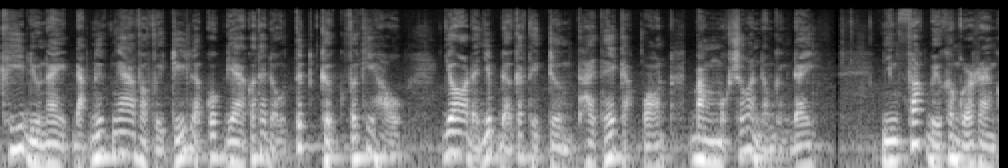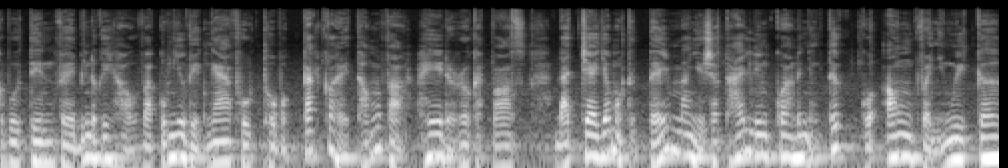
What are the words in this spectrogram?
khi điều này đặt nước Nga vào vị trí là quốc gia có thái độ tích cực với khí hậu do đã giúp đỡ các thị trường thay thế carbon bằng một số hành động gần đây những phát biểu không rõ ràng của Putin về biến đổi khí hậu và cũng như việc Nga phụ thuộc một cách có hệ thống vào hydrocarbons đã che giấu một thực tế mang nhiều sắc thái liên quan đến nhận thức của ông về những nguy cơ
